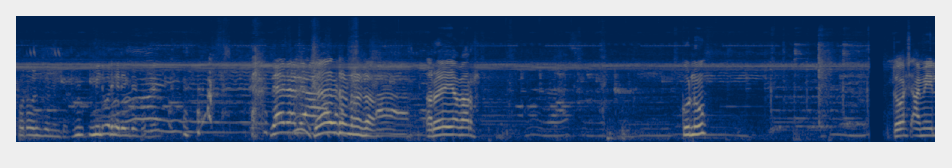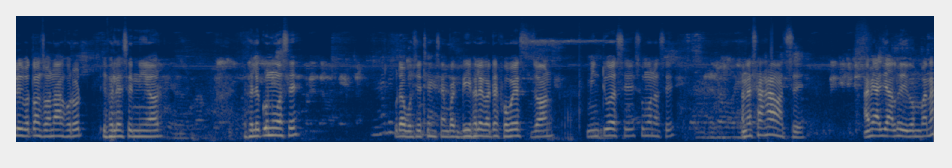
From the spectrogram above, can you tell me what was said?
ফটো মিণ্টু দেখি দেখি আৰু এই আমাৰ কোনো। তো আমি আহিলোঁ বৰ্তমান জনা ঘৰত ইফালে আছে নিয়ৰ। ইফালে কোনো আছে। পূৰা বসি ঠেং চেং বাক দি ইফালে গোটেই ভৱেশ জন মিণ্টু আছে সুমন আছে। মানে চাহা মাতছে। আমি আজি আলহী গম পা না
